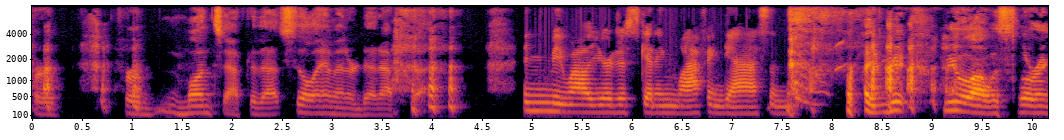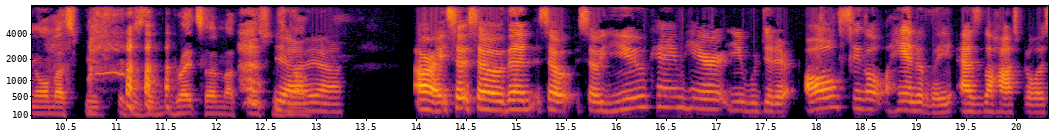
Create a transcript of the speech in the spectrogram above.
for, for months after that. Still am in her debt after that. and meanwhile, you're just getting laughing gas and. right. Meanwhile, I was slurring all my speech because the right side of my face was yeah, numb. yeah. All right. So so then so so you came here. You did it all single handedly as the hospitalist.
